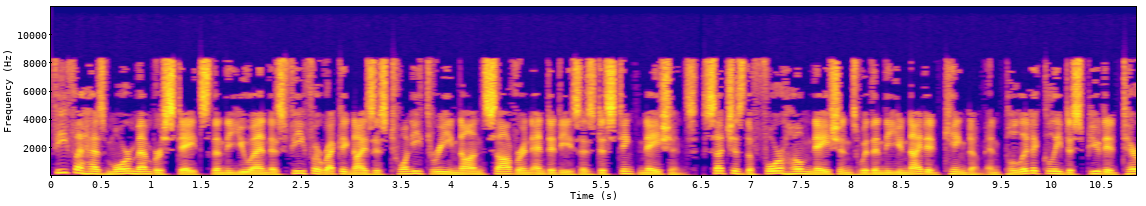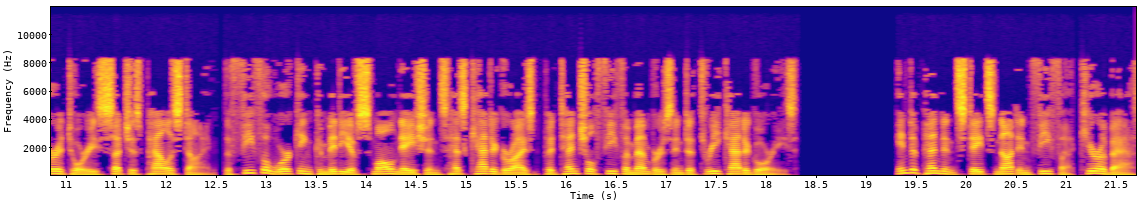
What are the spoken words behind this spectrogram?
FIFA has more member states than the UN as FIFA recognizes 23 non-sovereign entities as distinct nations, such as the four home nations within the United Kingdom and politically disputed territories such as Palestine. The FIFA Working Committee of Small Nations has categorized potential FIFA members into three categories. Independent states not in FIFA Kiribati,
